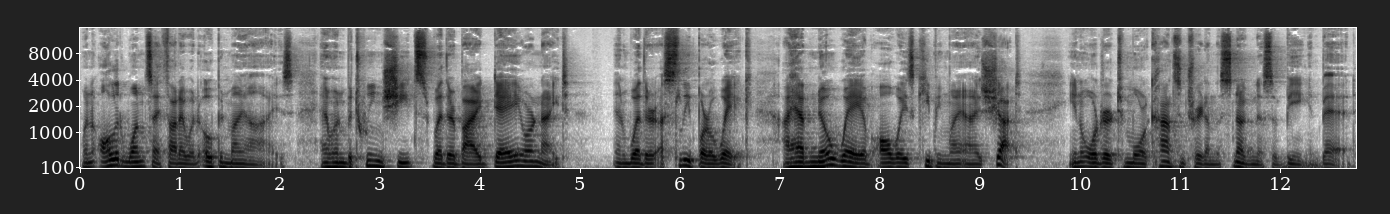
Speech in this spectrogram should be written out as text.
when all at once I thought I would open my eyes, and when between sheets, whether by day or night, and whether asleep or awake, I have no way of always keeping my eyes shut, in order to more concentrate on the snugness of being in bed.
